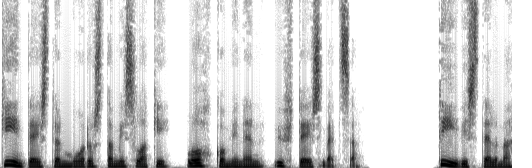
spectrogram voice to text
kiinteistön muodostamislaki, lohkominen, yhteismetsä. Tiivistelmä.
